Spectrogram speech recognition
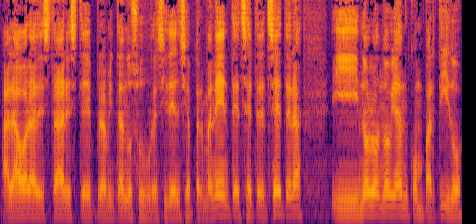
a la hora de estar este, tramitando su residencia permanente, etcétera, etcétera, y no lo no habían compartido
